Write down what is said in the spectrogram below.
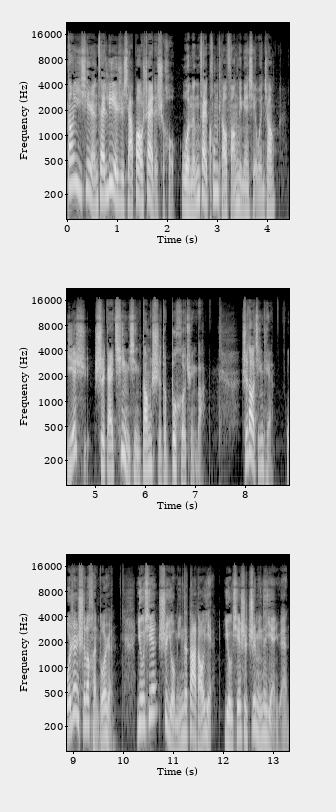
当一些人在烈日下暴晒的时候，我能在空调房里面写文章，也许是该庆幸当时的不合群吧。直到今天。我认识了很多人，有些是有名的大导演，有些是知名的演员，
